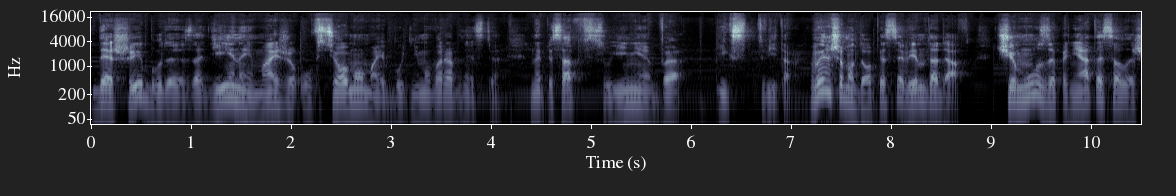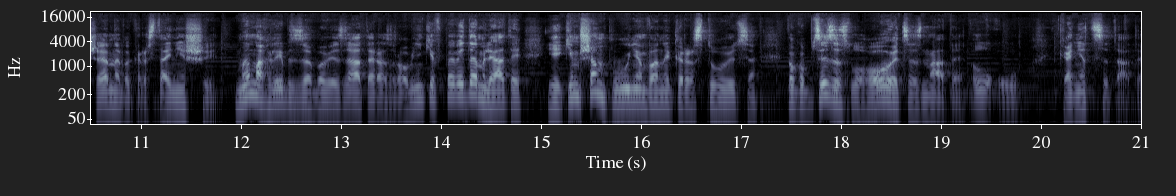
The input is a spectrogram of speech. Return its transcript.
де ши буде задіяний майже у всьому майбутньому виробництві, написав Суїні в X Twitter. В іншому дописі він додав. Чому зупинятися лише на використанні ши? Ми могли б зобов'язати розробників повідомляти, яким шампунем вони користуються. Покупці заслуговують це знати. Лу. Конець цитати.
